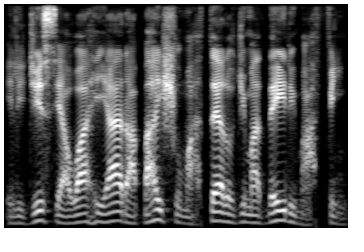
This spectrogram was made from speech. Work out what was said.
Ele disse ao arriar abaixo o martelo de madeira e marfim.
